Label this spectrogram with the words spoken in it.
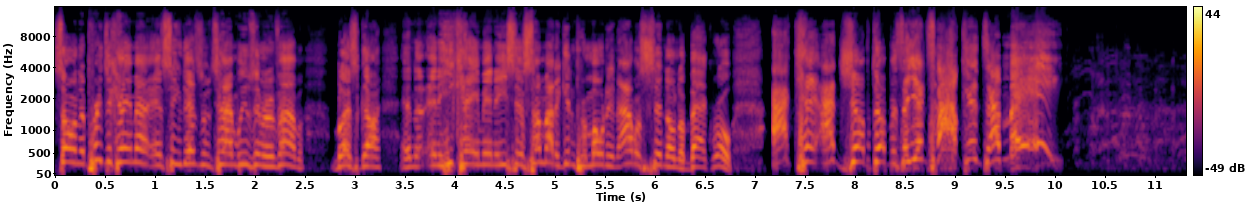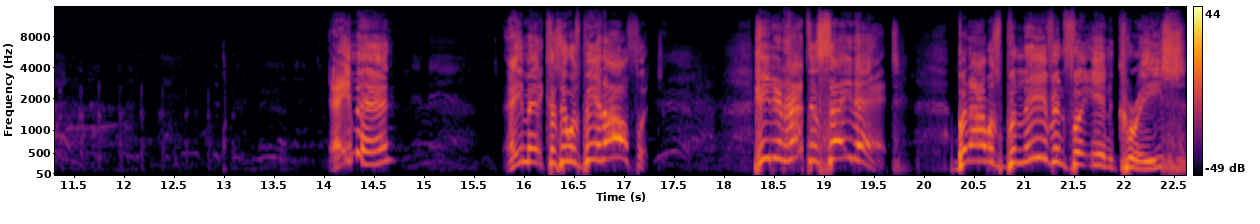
So when the preacher came out, and see, that's the time we was in revival, bless God, and, and he came in and he said, somebody getting promoted, and I was sitting on the back row. I can't, I jumped up and said, You're talking to me. Amen. Amen. Because it was being offered. He didn't have to say that. But I was believing for increase.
